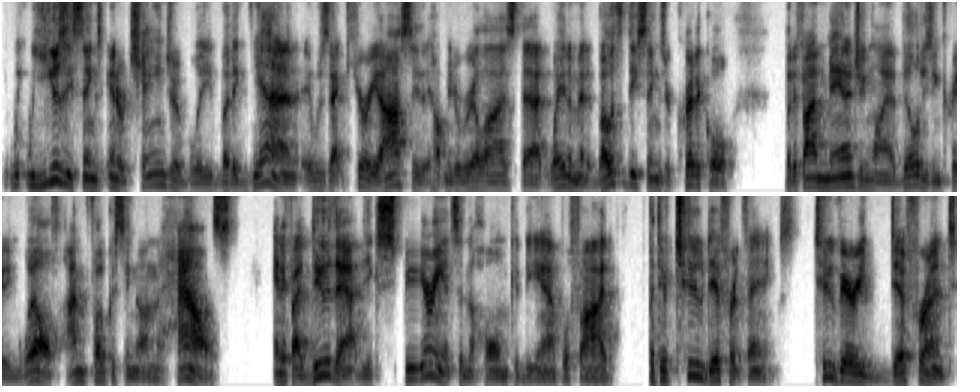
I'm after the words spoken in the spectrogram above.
we, we use these things interchangeably, but again, it was that curiosity that helped me to realize that wait a minute, both of these things are critical. But if I'm managing liabilities and creating wealth, I'm focusing on the house. And if I do that, the experience in the home could be amplified but they're two different things, two very different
